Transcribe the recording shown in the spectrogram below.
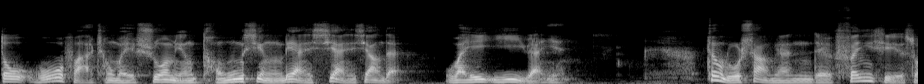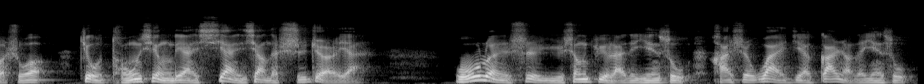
都无法成为说明同性恋现象的唯一原因。正如上面的分析所说。就同性恋现象的实质而言，无论是与生俱来的因素，还是外界干扰的因素，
